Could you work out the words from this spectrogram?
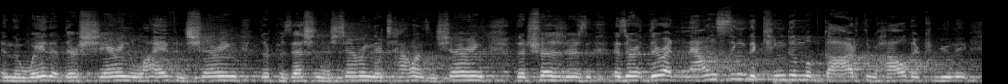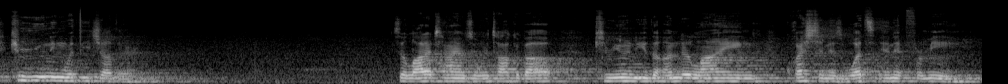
in the way that they're sharing life and sharing their possession and sharing their talents and sharing their treasures, is they're, they're announcing the kingdom of God through how they're communi- communing with each other. So, a lot of times when we talk about community, the underlying question is what's in it for me?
